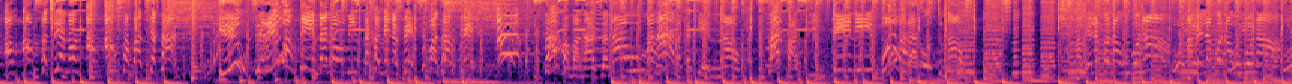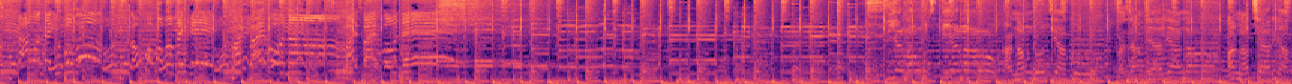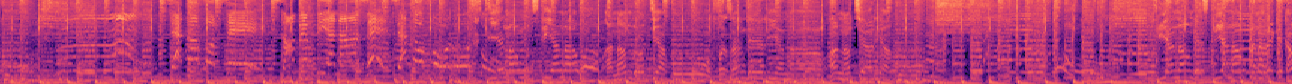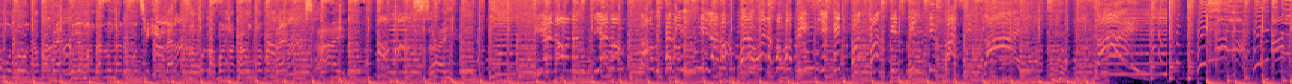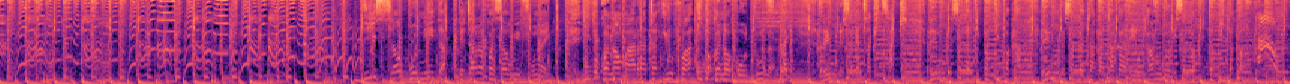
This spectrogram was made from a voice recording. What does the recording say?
fana maratra io fa hitokana voadona hay reny resaka tsakitsaky reny resaka tipatipaka reny resaka dakadaka reny kamino resaka vitapitaka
